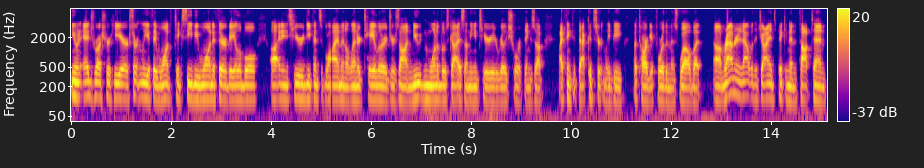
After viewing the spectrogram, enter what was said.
you know, an edge rusher here, certainly if they want to take CB1, if they're available, uh, an interior defensive lineman, a Leonard Taylor, a Jer'Zhan Newton, one of those guys on the interior to really shore things up. I think that that could certainly be a target for them as well. But um, rounding it out with the Giants picking in the top 10,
